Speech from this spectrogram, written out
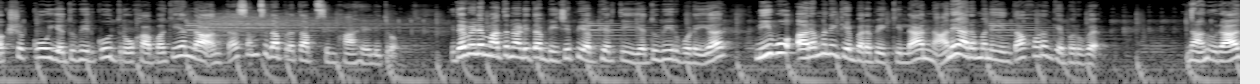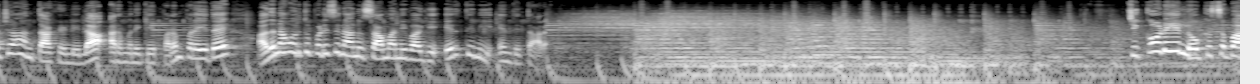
ಪಕ್ಷಕ್ಕೂ ಯದುವೀರ್ಗೂ ದ್ರೋಹ ಬಗೆಯಲ್ಲ ಅಂತ ಸಂಸದ ಪ್ರತಾಪ್ ಸಿಂಹ ಹೇಳಿದರು. ಇದೇ ವೇಳೆ ಮಾತನಾಡಿದ ಬಿಜೆಪಿ ಅಭ್ಯರ್ಥಿ ಯದುವೀರ್ ಒಡೆಯರ್, ನೀವು ಅರಮನೆಗೆ ಬರಬೇಕಿಲ್ಲ, ನಾನೇ ಅರಮನೆಯಿಂದ ಹೊರಗೆ ಬರುವೆ. ನಾನು ರಾಜ ಅಂತ ಹೇಳಿಲ್ಲ, ಅರಮನೆಗೆ ಪರಂಪರೆ ಇದೆ. ಅದನ್ನು ಹೊರತುಪಡಿಸಿ ನಾನು ಸಾಮಾನ್ಯವಾಗಿ ಇರ್ತೀನಿ ಎಂದಿದ್ದಾರೆ. ಚಿಕ್ಕೋಡಿ ಲೋಕಸಭಾ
